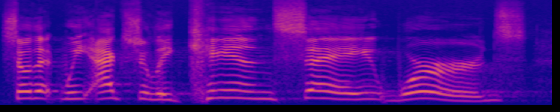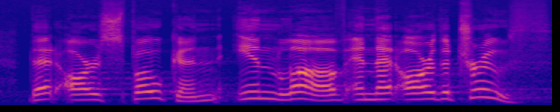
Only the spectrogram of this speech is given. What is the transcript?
so that we actually can say words that are spoken in love and that are the truth.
